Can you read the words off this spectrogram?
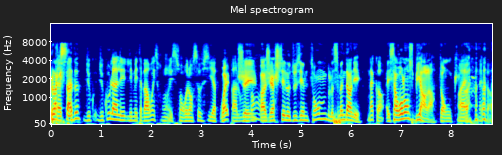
Black t'as- Sad. Du coup, du coup là, les, les Métabarons, ils sont ils se sont relancés aussi il y a Ouais, pas j'ai longtemps. bah, j'ai acheté le deuxième tome la semaine dernière. D'accord. Et ça relance bien là, donc Ouais, euh, d'accord.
